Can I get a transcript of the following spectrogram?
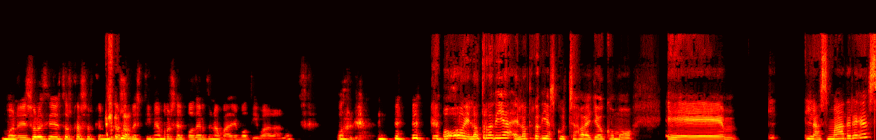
Bueno, yo solo decir en estos casos que nunca subestimemos el poder de una madre motivada, ¿no? Porque... oh, el otro día, el otro día escuchaba yo como eh, las madres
